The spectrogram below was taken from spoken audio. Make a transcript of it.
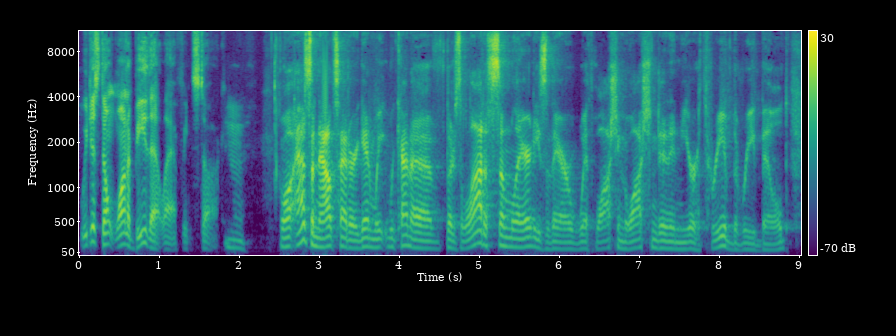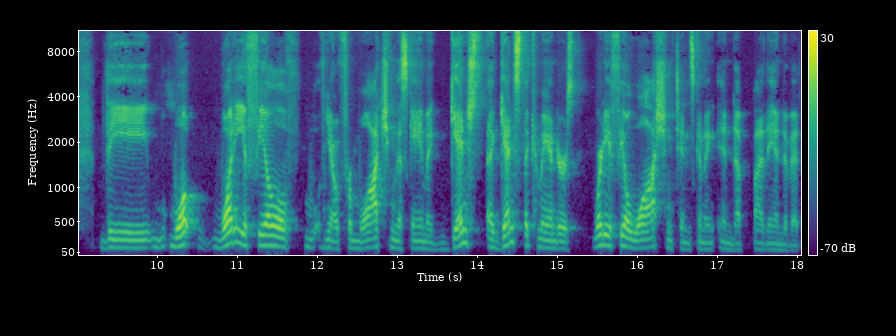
we just don't want to be that laughing stock. Mm. Well, as an outsider, again, we, we kind of there's a lot of similarities there with Washington. Washington in year three of the rebuild. The what what do you feel you know from watching this game against against the Commanders? Where do you feel Washington's going to end up by the end of it?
